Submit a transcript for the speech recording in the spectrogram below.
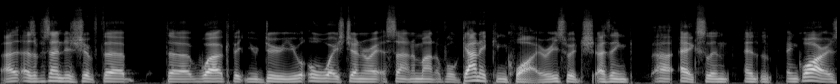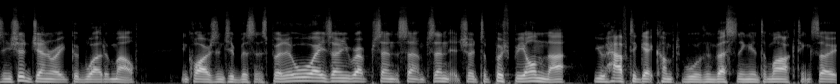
as a percentage of the the work that you do, you always generate a certain amount of organic inquiries, which I think uh, excellent inquiries, and you should generate good word of mouth inquiries into your business. But it always only represents a certain percentage. So to push beyond that, you have to get comfortable with investing into marketing. So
